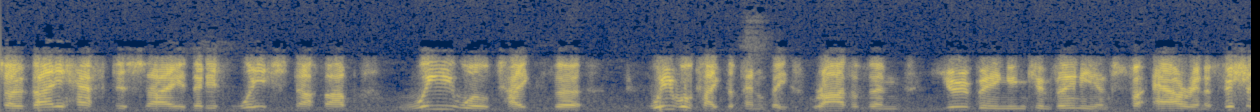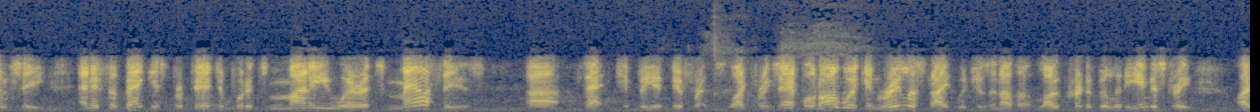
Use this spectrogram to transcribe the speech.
So they have to say that if we stuff up, we will take the we will take the penalty rather than you being inconvenienced for our inefficiency. And if the bank is prepared to put its money where its mouth is, uh, that could be a difference. Like, for example, and I work in real estate, which is another low credibility industry, I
